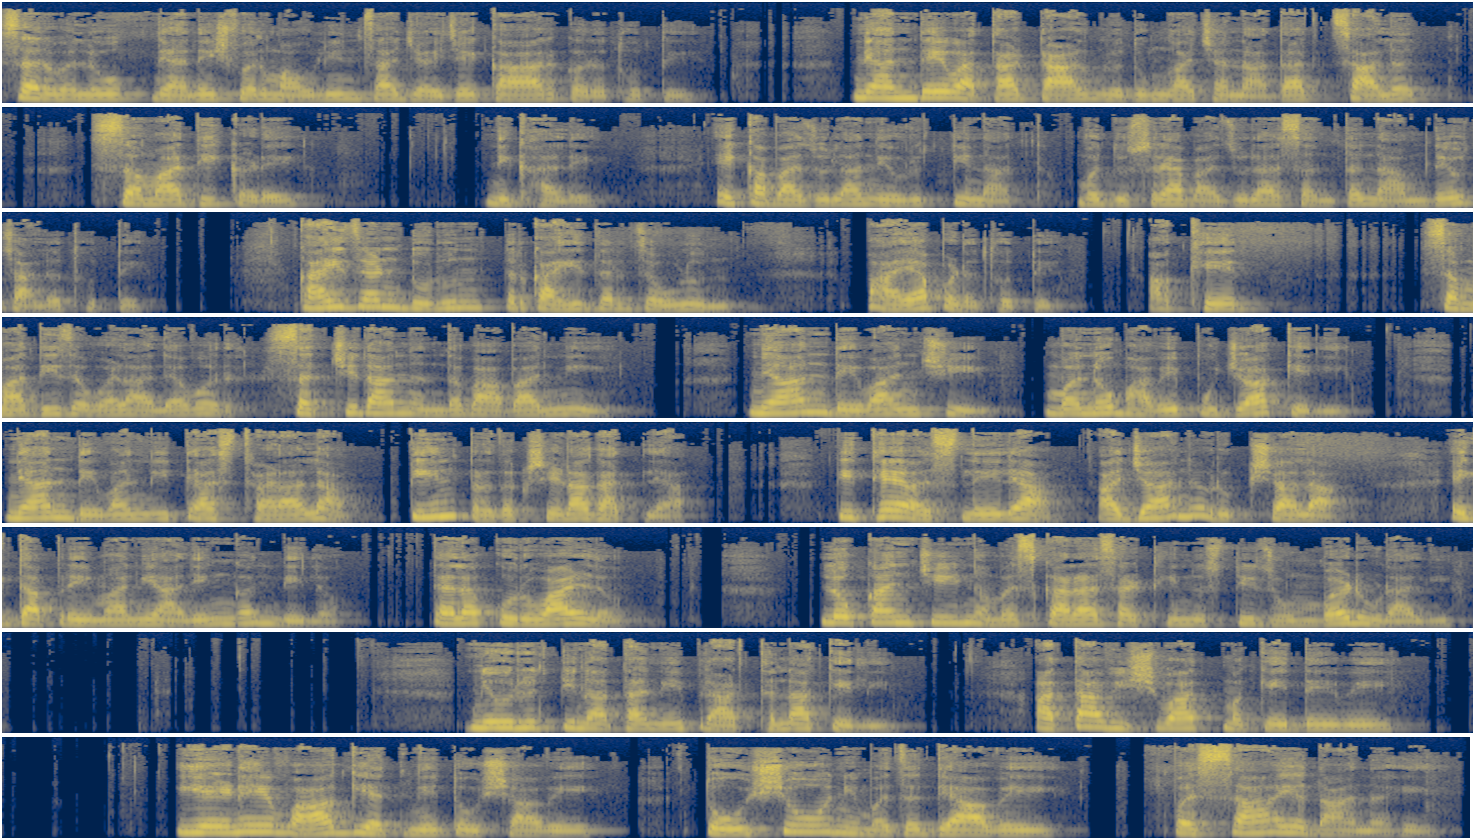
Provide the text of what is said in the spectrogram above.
सर्व लोक ज्ञानेश्वर माऊलींचा जय जयकार करत होते. ज्ञानदेव आता टाळ मृदुंगाच्या नादात चालत समाधीकडे निघाले. एका बाजूला निवृत्तीनाथ व दुसऱ्या बाजूला संत नामदेव चालत होते. काही जण दुरून तर काही जण जवळून पाया पडत होते. अखेर समाधीजवळ आल्यावर सच्चिदानंद बाबांनी ज्ञानदेवांची मनोभावे पूजा केली. ज्ञानदेवांनी त्या स्थळाला तीन प्रदक्षिणा घातल्या. तिथे असलेल्या अजान वृक्षाला एकदा प्रेमाने आलिंगन दिलं. त्याला कुरवाळलं. लोकांची नमस्कारासाठी नुसती झुंबड उडाली. निवृत्तीनाथांनी प्रार्थना केली. आता विश्वात्मके देवे येणे वाघ यज्ञे तोषावे तोषो निमज द्यावे पसाय दान हे.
